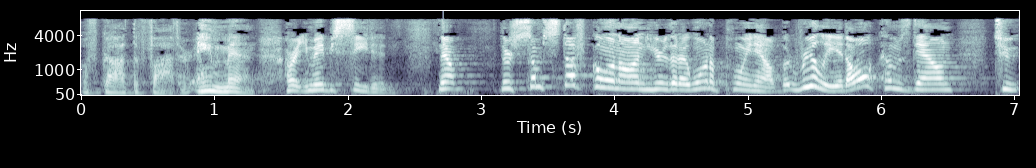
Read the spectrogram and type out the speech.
of God the Father. Amen. All right, you may be seated. Now, there's some stuff going on here that I want to point out, but really it all comes down to,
